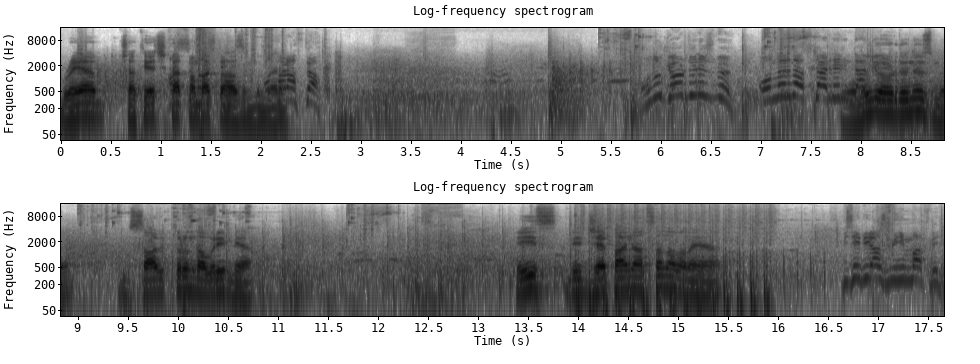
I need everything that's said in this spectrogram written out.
Buraya çatıya çıkartmamak lazım bunları. Onu gördünüz mü? Onların askerlerinden Onu gördünüz mü? Bir sabit durun da vurayım ya. Reis bir cephane atsana bana ya. Bize biraz mühimmat verin.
